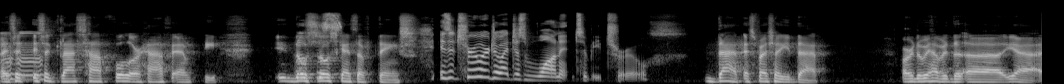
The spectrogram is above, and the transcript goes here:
is it Mhm. is it glass half full or half empty those is- those kinds of things is it true, or do I just want it to be true? that especially that or do we have it uh yeah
